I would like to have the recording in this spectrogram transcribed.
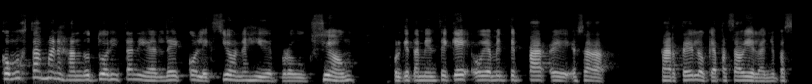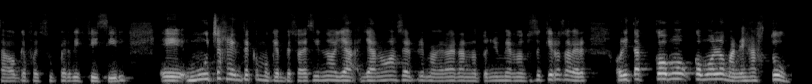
¿Cómo estás manejando tú ahorita a nivel de colecciones y de producción? Porque también sé que, obviamente, eh, o sea, parte de lo que ha pasado y el año pasado que fue súper difícil, eh, mucha gente como que empezó a decir, no, ya, ya no va a ser primavera, verano, otoño, invierno. Entonces quiero saber ahorita cómo, cómo lo manejas tú.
